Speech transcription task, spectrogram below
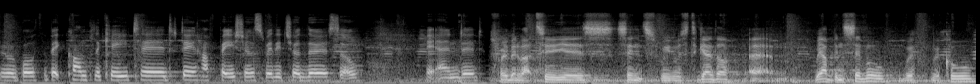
We were both a bit complicated, didn't have patience with each other, so it ended. It's probably been about two years since we was together. Um, we have been civil, we're, we're cool.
